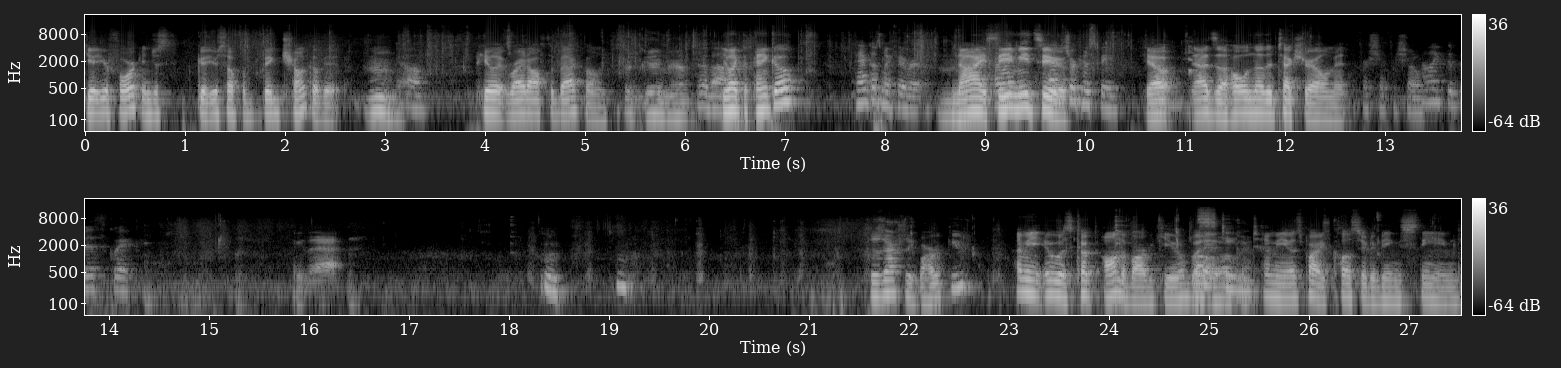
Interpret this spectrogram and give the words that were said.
get your fork and just get yourself a big chunk of it. Mm, Yeah. Peel it right off the backbone. that's good, man. That. You like the panko? Panko's my favorite. Nice. See, like me too. Extra crispy. Yep. Adds a whole nother texture element. For sure, for sure. I like the Bisquick. Look at that. This is actually barbecued. I mean, it was cooked on the barbecue, but Oh, it, okay. I mean, it was probably closer to being steamed.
